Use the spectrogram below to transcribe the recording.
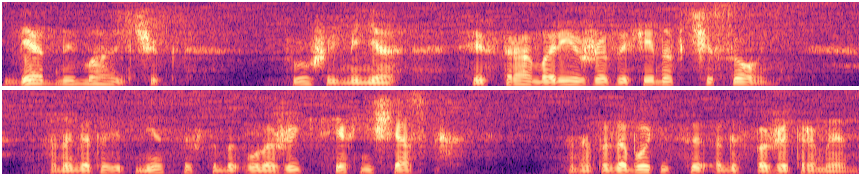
Бедный мальчик! Слушай меня, сестра Мария Жозефина в часовне. Она готовит место, чтобы уложить всех несчастных. Она позаботится о госпоже Тремен,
